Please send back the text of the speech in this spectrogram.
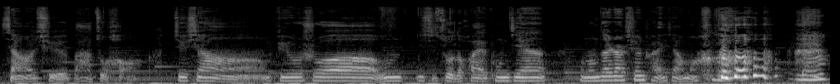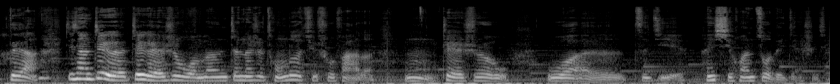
想要去把它做好。就像比如说我们一起做的花野空间，我能在这儿宣传一下吗？能。对呀，就像这个，这个也是我们真的是从乐趣出发的。嗯，这也是我自己很喜欢做的一件事情，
